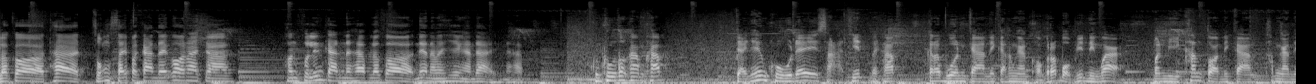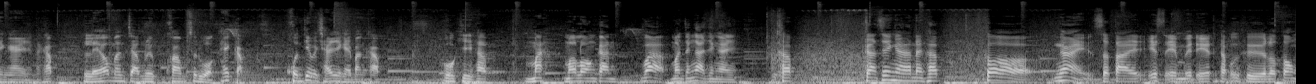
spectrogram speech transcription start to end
แล้วก็ถ้าสงสัยประการใดก็น่าจะคอนเฟอเรนซ์กันนะครับ แล้วก็แนะนำให้ใช้งานได้นะครับ คุณครูต้องคำครับอยากให้คุณครูได้สาธิตนะครับ กระบวนการในการทำงานของระบบนิดนึงว่า มันมีขั้นตอนในการทำงานยังไงนะครับ แล้วมันจะอำนวยความสะดวกให้กับ คนที่ไปใช้ยังไงบ้างครับโอเคครับมามาลองกันว่ามันจะง่ายยังไงครับ การใช้งานนะครับก็ง่ายสไตล์ SMSS ครับก็คือเราต้อง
